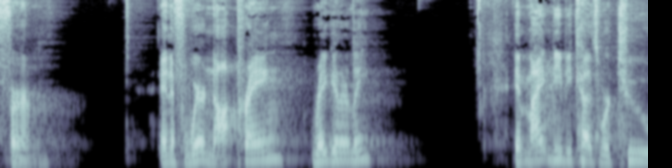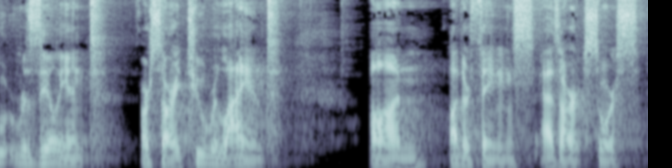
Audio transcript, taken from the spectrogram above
firm. And if we're not praying regularly, it might be because we're too resilient, or sorry, too reliant on other things as our source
